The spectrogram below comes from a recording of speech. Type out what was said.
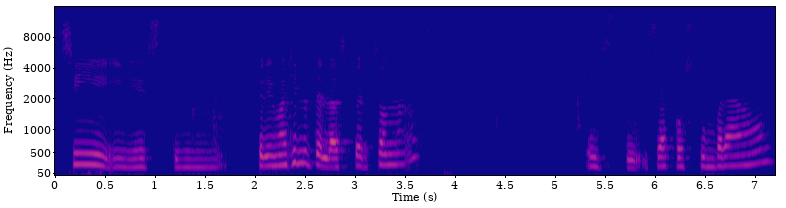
Sí, y este, pero imagínate las personas, este, se acostumbraron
